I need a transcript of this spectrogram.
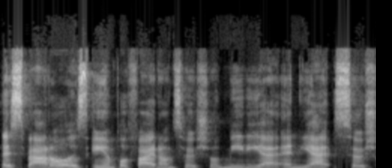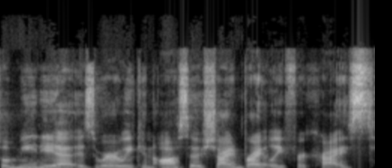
This battle is amplified on social media, and yet social media is where we can also shine brightly for Christ.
